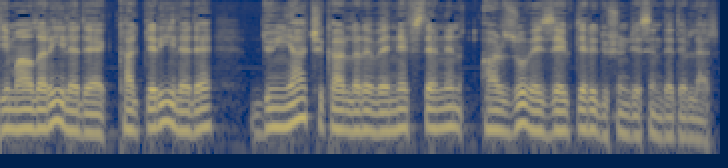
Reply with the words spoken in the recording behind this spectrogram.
dimaları ile de kalpleri ile de dünya çıkarları ve nefslerinin arzu ve zevkleri düşüncesindedirler.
